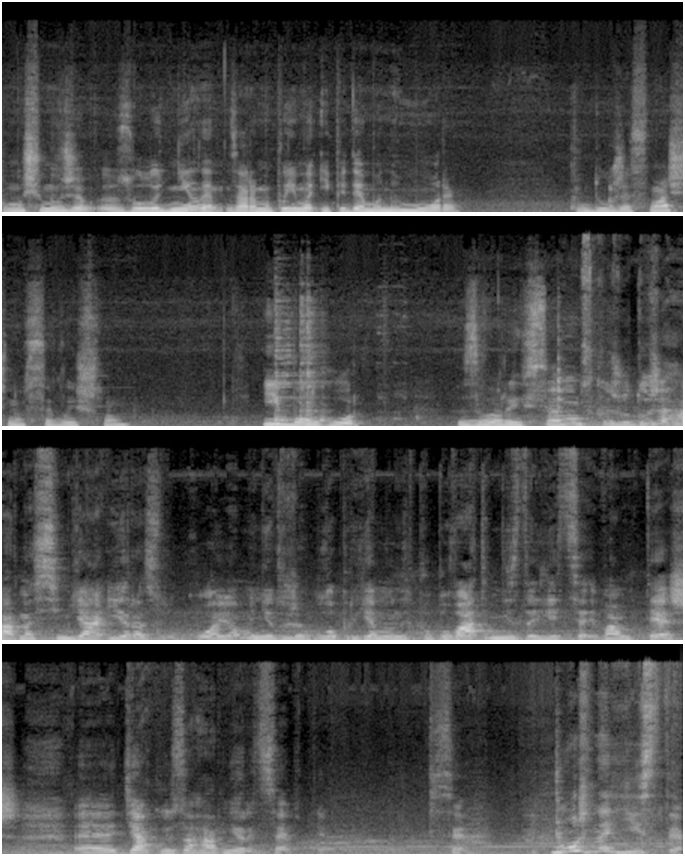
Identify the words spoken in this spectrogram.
Тому що ми вже е, зголодніли. Зараз ми поїмо і підемо на море. Дуже смачно все вийшло. І булгур зварився. Я вам скажу, дуже гарна сім'я Іра з Лукою. Мені дуже було приємно в них побувати. Мені здається, вам теж. Е, Дякую за гарні рецепти. Все. Можна їсти.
